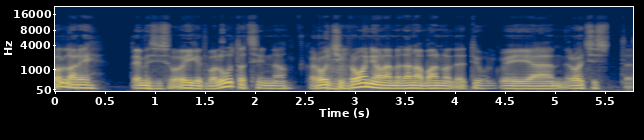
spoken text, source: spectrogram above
dollari, teeme siis õiged valuutad sinna, ka Rootsi mm -hmm. krooni oleme täna pannud, et juhul, kui Rootsist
